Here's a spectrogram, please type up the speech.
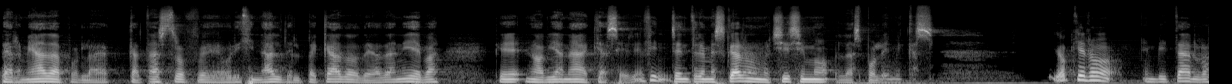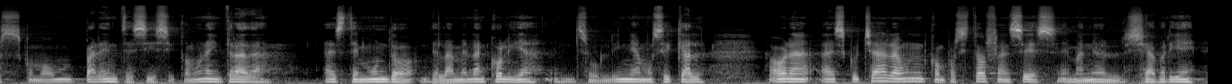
permeada por la catástrofe original del pecado de Adán y Eva, que no había nada que hacer. En fin, se entremezclaron muchísimo las polémicas. Yo quiero invitarlos como un paréntesis y como una entrada a este mundo de la melancolía en su línea musical, ahora a escuchar a un compositor francés, Emmanuel Chabrier,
